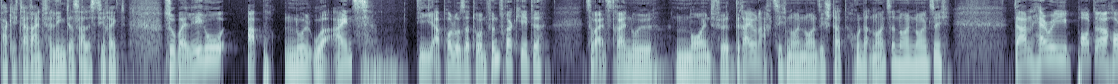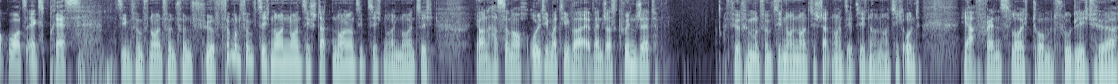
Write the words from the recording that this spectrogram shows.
Packe ich da rein, verlinke das alles direkt. So bei Lego ab 0 Uhr 1 die Apollo Saturn 5 Rakete 21309 für 83,99 statt 119,99. Dann Harry Potter Hogwarts Express 75955 für 55,99 statt 79,99. Ja, und hast du noch ultimativer Avengers Quinjet für 55,99 statt 79,99 und ja, Friends Leuchtturm mit Flutlicht für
